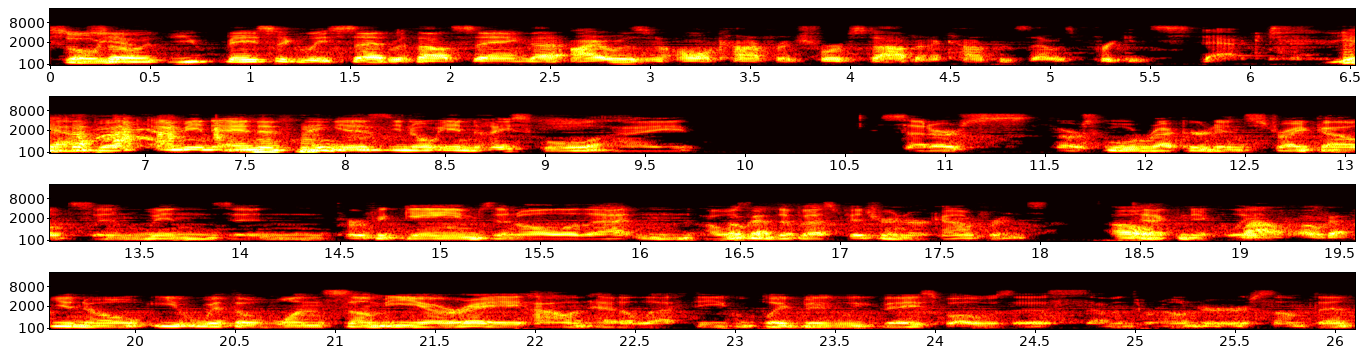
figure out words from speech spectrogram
so, So yeah, you basically said without saying that I was an all conference shortstop in a conference that was freaking stacked. yeah, but I mean, and the thing is, you know, in high school, I set our our school record in strikeouts and wins and perfect games and all of that, and I wasn't Okay. the best pitcher in our conference Oh, technically. wow. Okay. You know, with a one sum ERA, Holland had a lefty who played big league baseball, was a seventh rounder or something.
